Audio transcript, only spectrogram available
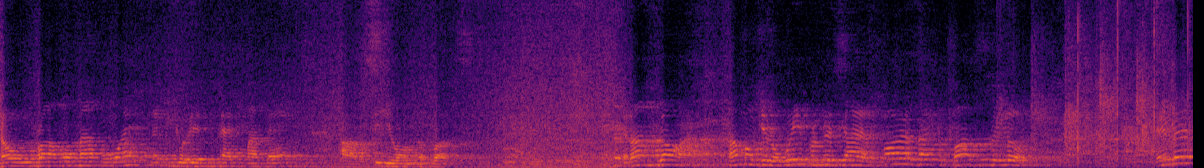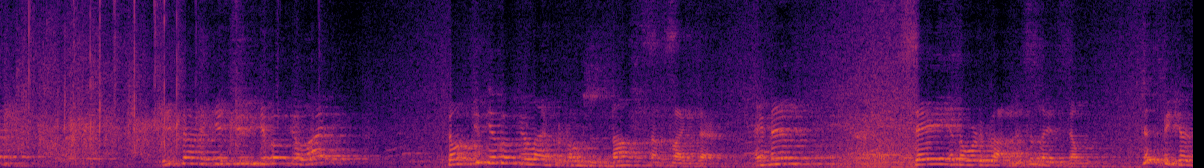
No problem, Applewhite. Let me go ahead and pack my bags. I'll see you on the bus. And I'm gone. I'm going to get away from this guy as far as I can possibly go. Amen? He's trying to get you to give up your life. Don't you give up your life for no nonsense like that. Amen? Stay in the Word of God. Listen, ladies and gentlemen. Just because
